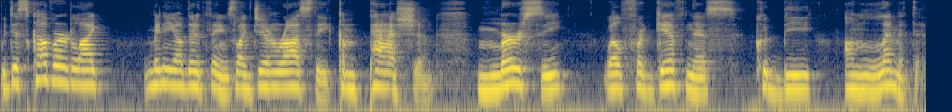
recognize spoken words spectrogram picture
we discovered like many other things like generosity, compassion, mercy, well forgiveness could be unlimited.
